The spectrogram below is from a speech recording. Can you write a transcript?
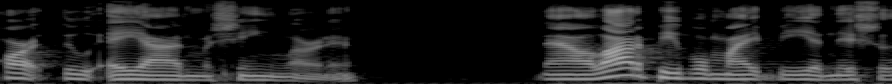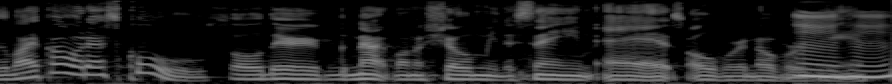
part through AI and machine learning. Now, a lot of people might be initially like, "Oh, that's cool," so they're not going to show me the same ads over and over again. Mm-hmm.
